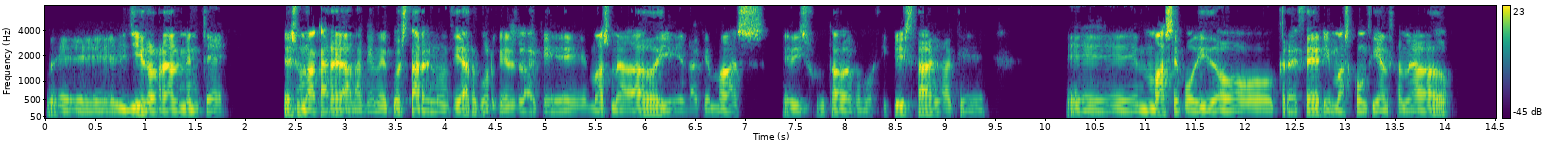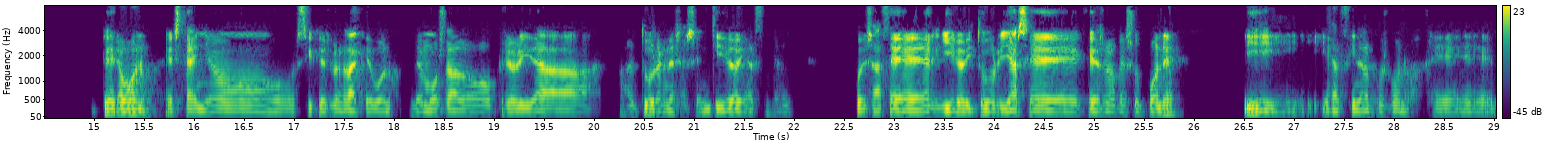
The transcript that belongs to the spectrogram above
Eh, el Giro realmente es una carrera a la que me cuesta renunciar porque es la que más me ha dado y en la que más he disfrutado como ciclista, en la que eh, más he podido crecer y más confianza me ha dado. Pero bueno, este año sí que es verdad que bueno, le hemos dado prioridad al Tour en ese sentido y al final pues hacer Giro y Tour ya sé qué es lo que supone y, y al final pues bueno, eh,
